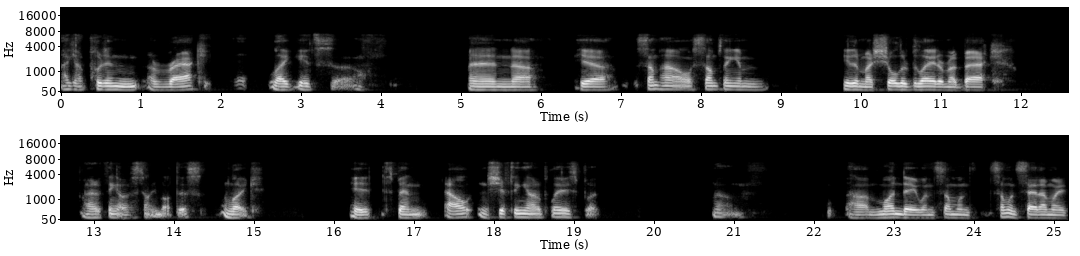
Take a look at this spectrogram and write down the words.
I got put in a rack, like it's, uh, and uh, yeah, somehow something in either my shoulder blade or my back. I think I was telling you about this. Like it's been out and shifting out of place, but um, uh, Monday when someone someone sat on my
